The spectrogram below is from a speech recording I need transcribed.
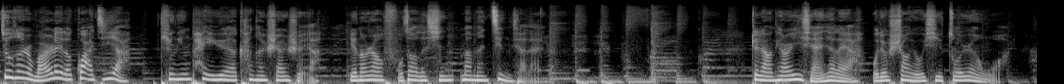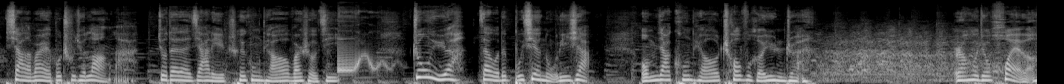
就算是玩累了挂机啊，听听配乐，看看山水啊，也能让浮躁的心慢慢静下来。这两天一闲下来呀，我就上游戏做任务，下了班也不出去浪了，就待在家里吹空调玩手机。终于啊，在我的不懈努力下，我们家空调超负荷运转，然后就坏了。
